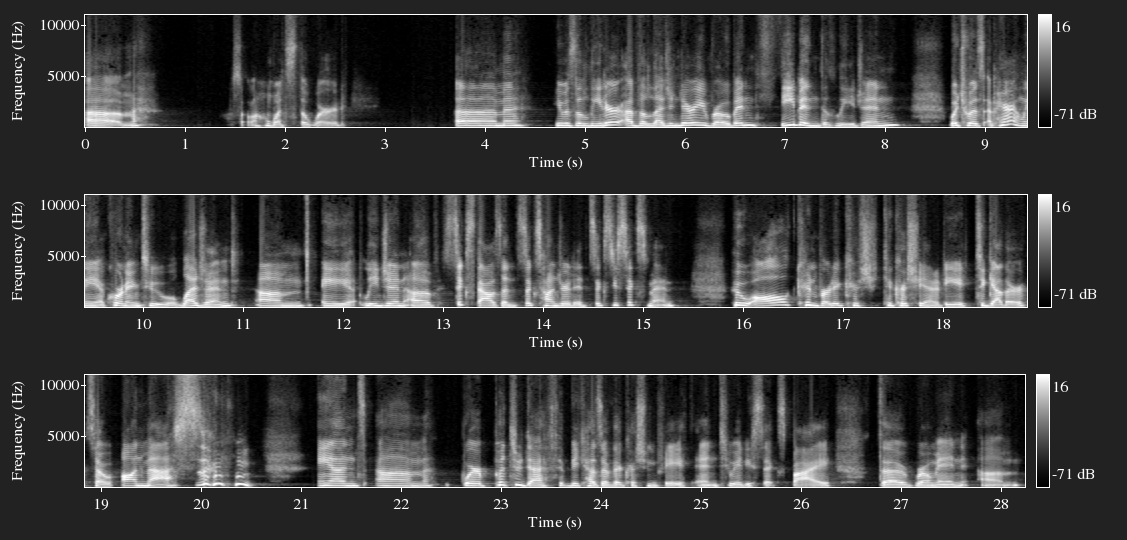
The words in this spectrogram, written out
um, so what's the word? Um, he was the leader of the legendary Roman Theban Legion, which was apparently, according to legend, um, a legion of 6,666 men who all converted to Christianity together, so en masse, and um, were put to death because of their Christian faith in 286 by the Roman. Um,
